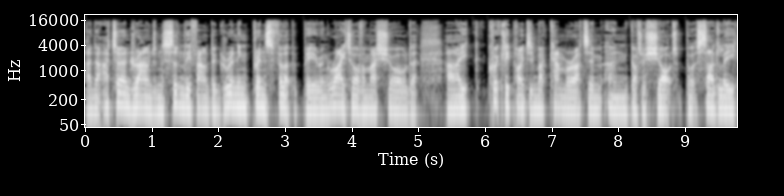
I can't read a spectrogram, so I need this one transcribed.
and I turned round and suddenly found a grinning Prince Philip appearing right over my shoulder. I quickly pointed my camera at him and got a shot, but sadly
